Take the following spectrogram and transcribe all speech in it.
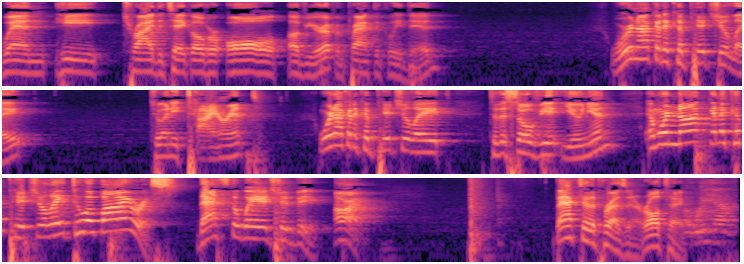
when he tried to take over all of Europe and practically did. We're not going to capitulate to any tyrant. We're not going to capitulate to the Soviet Union. And we're not going to capitulate to a virus. That's the way it should be. All right. Back to the president. Roll tape. We have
